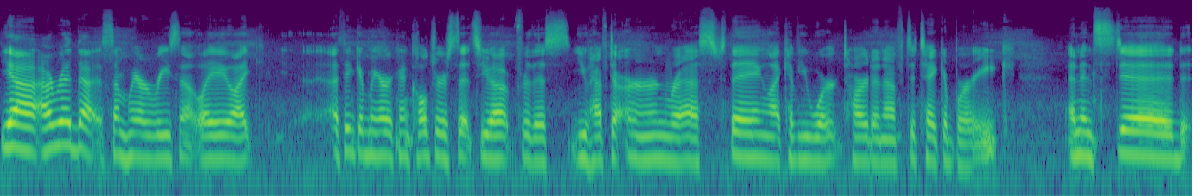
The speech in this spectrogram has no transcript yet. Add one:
Yeah, I read that somewhere recently. Like, I think American culture sets you up for this you have to earn rest thing. Like, have you worked hard enough to take a break? And instead,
